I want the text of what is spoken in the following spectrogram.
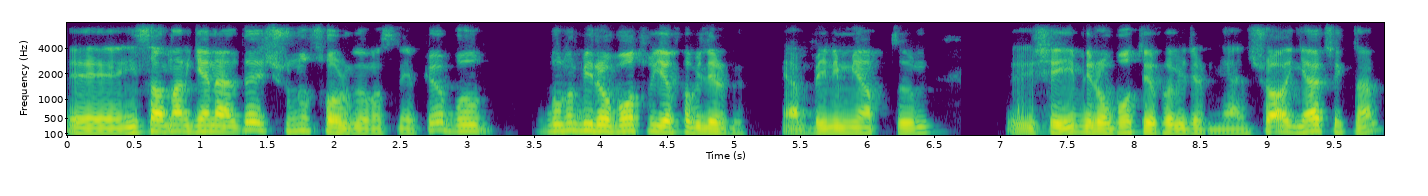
e, insanlar genelde şunu sorgulamasını yapıyor. Bu bunu bir robot mu yapabilir mi? Yani benim yaptığım şeyi bir robot yapabilir mi? Yani şu an gerçekten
